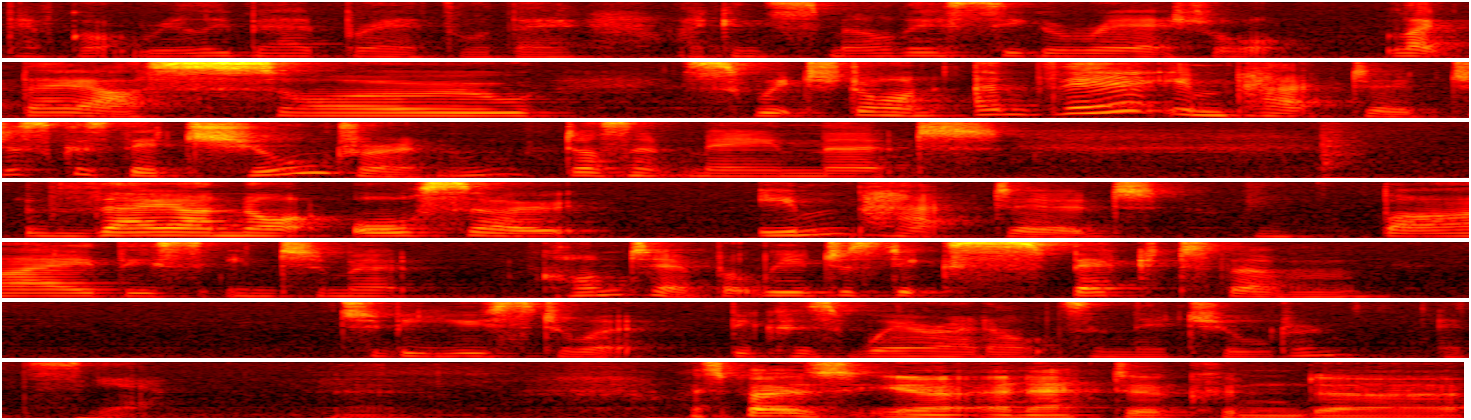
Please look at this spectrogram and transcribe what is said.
they've got really bad breath or they I can smell their cigarette or like they are so switched on. And they're impacted. Just because they're children doesn't mean that they are not also impacted by this intimate content but we just expect them to be used to it because we're adults and they're children it's yeah I suppose you know an actor can uh,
